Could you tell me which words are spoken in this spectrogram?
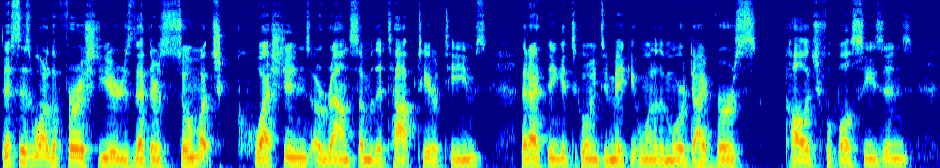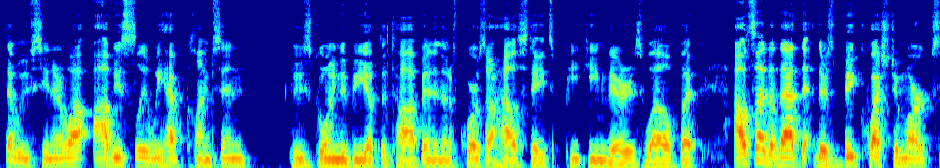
This is one of the first years that there's so much questions around some of the top tier teams that I think it's going to make it one of the more diverse college football seasons that we've seen in a while. Obviously, we have Clemson, who's going to be up the top, and then of course Ohio State's peaking there as well. But outside of that, there's big question marks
